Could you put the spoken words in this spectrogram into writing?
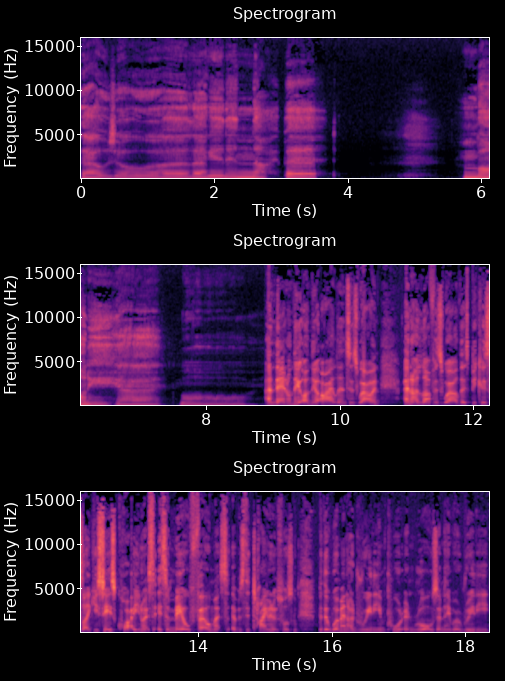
Thou's overlying in thy bed, Bonnie at morn. And then on the on the islands as well. And and I love as well that's because like you say it's quite you know it's, it's a male film. It's, it was the time and it was what's but the women had really important roles and they were really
